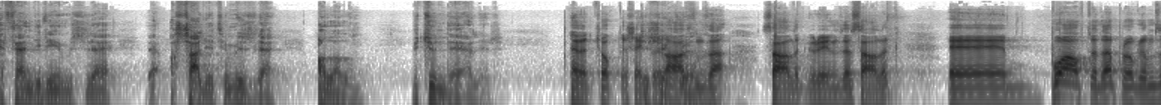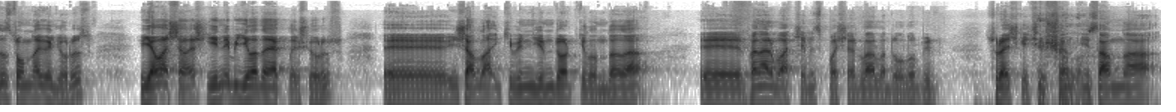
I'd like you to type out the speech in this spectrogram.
efendiliğimizle ve asaletimizle alalım bütün değerleri. Evet çok teşekkür, Teşekkür ederim. Ağzınıza sağlık, yüreğinize sağlık. Ee, bu haftada programımızın sonuna geliyoruz. Yavaş yavaş yeni bir yıla da yaklaşıyoruz. Ee, inşallah 2024 yılında da e, Fenerbahçemiz başarılarla dolu bir süreç geçirsin. İnşallah. İnsanlığa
